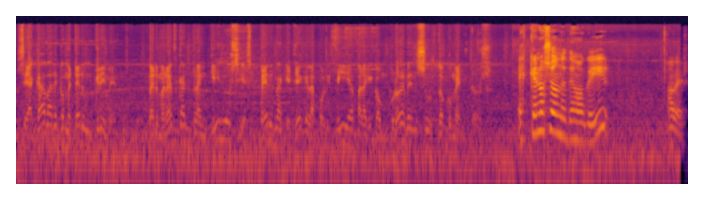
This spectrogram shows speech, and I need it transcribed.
Se acaba de cometer un crimen. Permanezcan tranquilos y esperen a que llegue la policía para que comprueben sus documentos. Es que no sé dónde tengo que ir. A ver.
